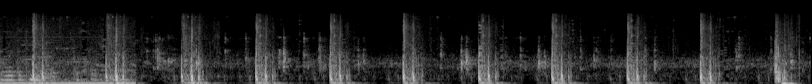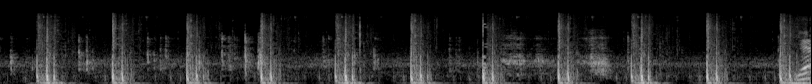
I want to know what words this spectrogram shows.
Вы тут не будете, похоже. Я?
